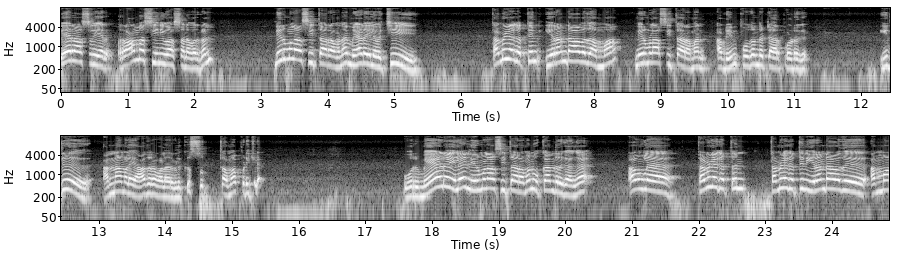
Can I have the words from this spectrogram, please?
பேராசிரியர் ராம சீனிவாசன் அவர்கள் நிர்மலா சீதாராமனை மேடையில் வச்சு தமிழகத்தின் இரண்டாவது அம்மா நிர்மலா சீதாராமன் அப்படின்னு புகழ்ந்துட்டார் போடுறது இது அண்ணாமலை ஆதரவாளர்களுக்கு சுத்தமாக பிடிக்கல. ஒரு மேடையில் நிர்மலா சீதாராமன் உட்கார்ந்துருக்காங்க. அவங்கள தமிழகத்தின் தமிழகத்தின் இரண்டாவது அம்மா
